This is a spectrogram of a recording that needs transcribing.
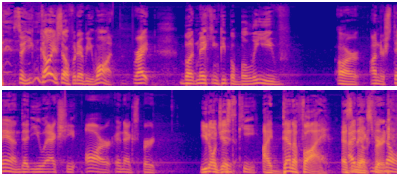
So you can call yourself whatever you want, right? But making people believe or understand that you actually are an expert. You don't just key. identify as I an expert. No,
